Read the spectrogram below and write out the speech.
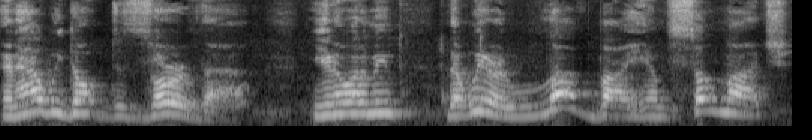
and how we don't deserve that. You know what I mean? That we are loved by Him so much.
